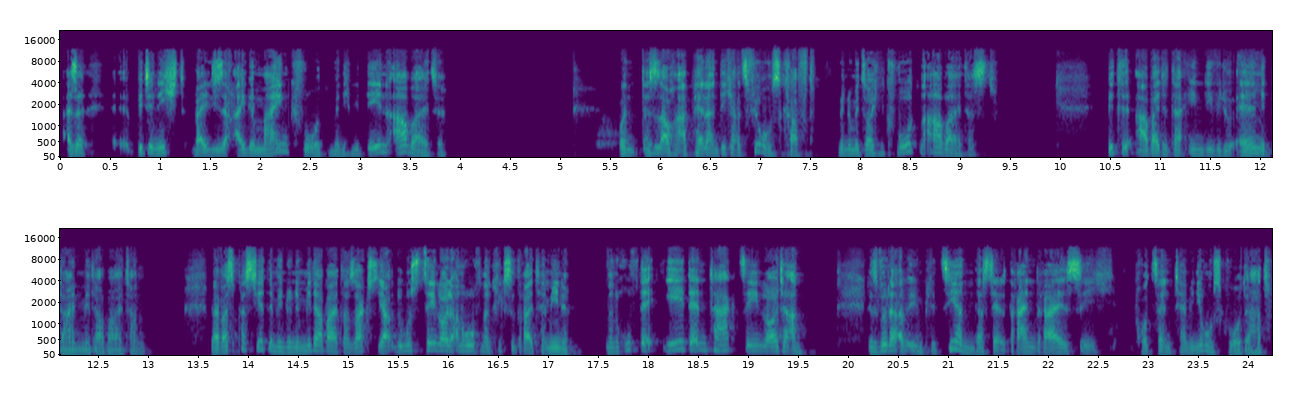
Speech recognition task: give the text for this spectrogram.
Also äh, bitte nicht, weil diese Allgemeinquoten, wenn ich mit denen arbeite, und das ist auch ein Appell an dich als Führungskraft, wenn du mit solchen Quoten arbeitest, bitte arbeite da individuell mit deinen Mitarbeitern. Weil was passiert denn, wenn du einem Mitarbeiter sagst, ja, du musst zehn Leute anrufen, dann kriegst du drei Termine. Dann ruft er jeden Tag zehn Leute an. Das würde aber implizieren, dass der 33 Prozent Terminierungsquote hat.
